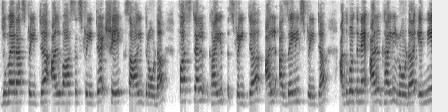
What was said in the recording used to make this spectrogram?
Jumeirah street Al Wasl street Sheikh Zayed road first Al Khail street Al Asayel street അതുപോലെ തന്നെ അൽ ഖൈൽ റോഡ് എന്നീ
